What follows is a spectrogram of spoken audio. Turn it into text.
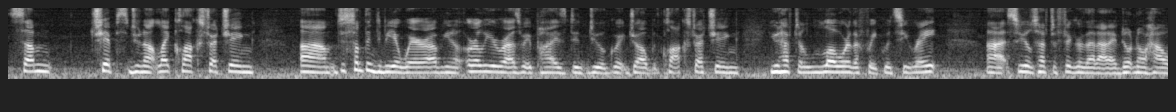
some chips do not like clock stretching. Um, just something to be aware of. You know, earlier Raspberry Pis didn't do a great job with clock stretching. You'd have to lower the frequency rate, uh, so you'll just have to figure that out. I don't know how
